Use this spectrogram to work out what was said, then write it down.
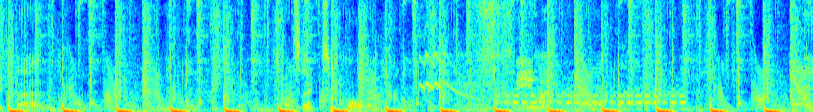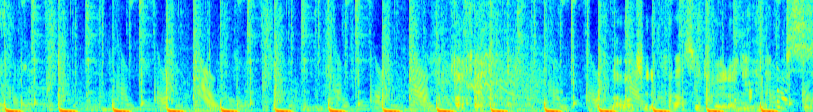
like that. I'll take two more. Feel it. Okay. Now I want you to concentrate on your hips.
